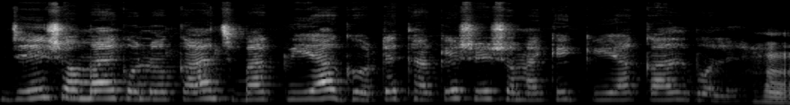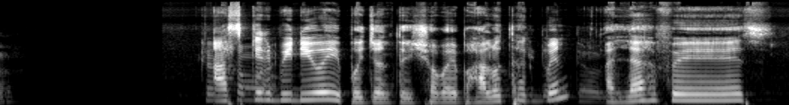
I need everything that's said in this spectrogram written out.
যে সময় কোনো কাজ বা ক্রিয়া ঘটে থাকে সেই সময়কে ক্রিয়াকাল বলে। হুম। আজকের ভিডিও এই পর্যন্তই। সবাই ভালো থাকবেন। আল্লাহ হাফেজ।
